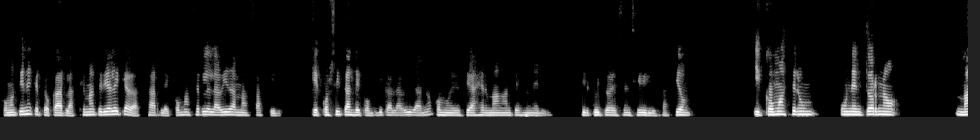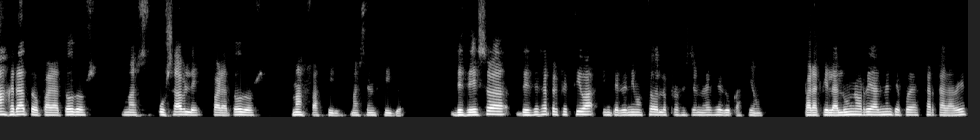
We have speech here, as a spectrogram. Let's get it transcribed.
cómo tiene que tocarlas, qué material hay que adaptarle, cómo hacerle la vida más fácil, qué cositas le complican la vida, ¿no? Como decía Germán antes en el circuito de sensibilización, y cómo hacer un, un entorno más grato para todos, más usable para todos, más fácil, más sencillo. Desde esa, desde esa perspectiva intervenimos todos los profesionales de educación para que el alumno realmente pueda estar cada vez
